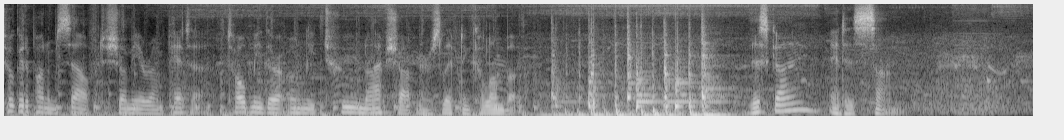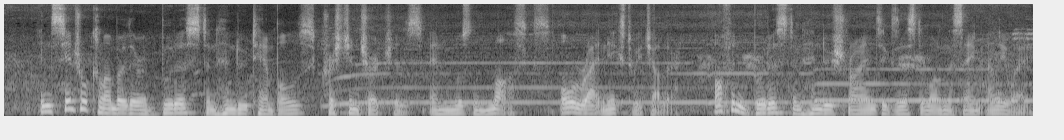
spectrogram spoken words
Took it upon himself to show me around Pettah told me there are only two knife sharpeners left in Colombo. This guy and his son. In central Colombo, there are Buddhist and Hindu temples, Christian churches, and Muslim mosques, all right next to each other. Often Buddhist and Hindu shrines exist along the same alleyway.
